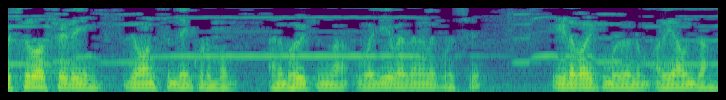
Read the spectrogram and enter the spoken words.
കൊച്ചുറോസയുടെയും ജോൺസിന്റെയും കുടുംബം അനുഭവിക്കുന്ന വലിയ വേദനകളെക്കുറിച്ച് ഇടവകയ്ക്ക് മുഴുവനും അറിയാവുന്നതാണ്.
